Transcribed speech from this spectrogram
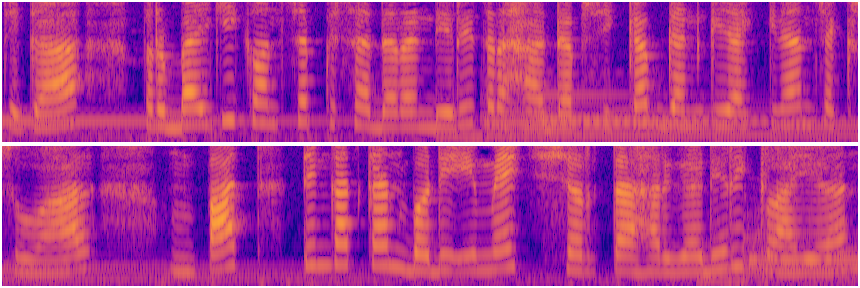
3. Perbaiki konsep kesadaran diri terhadap sikap dan keyakinan seksual 4. Tingkatkan body image serta harga diri klien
